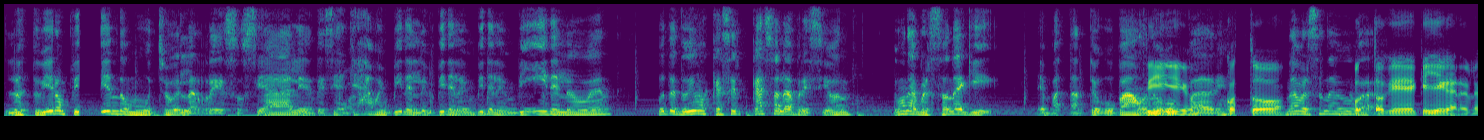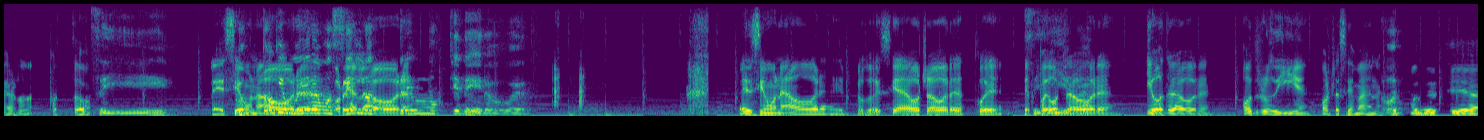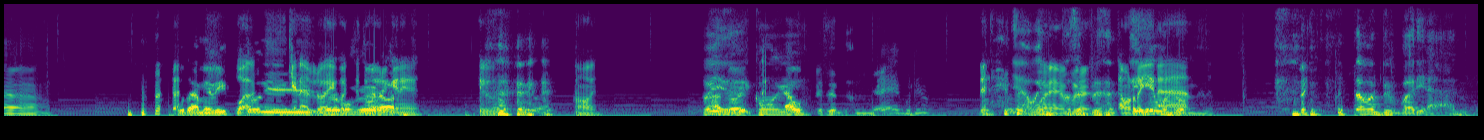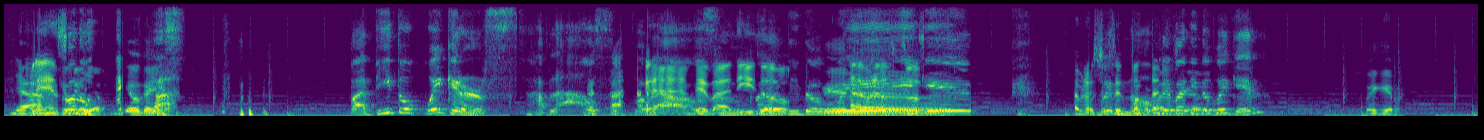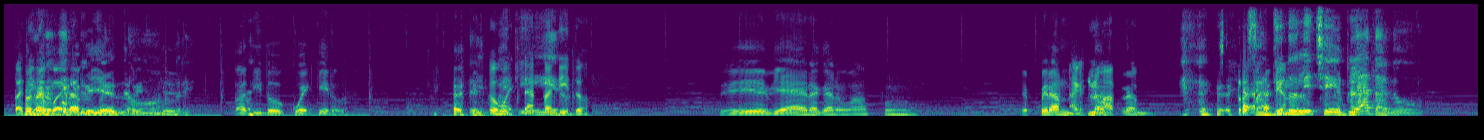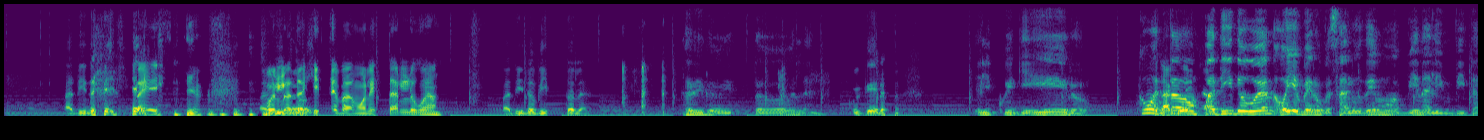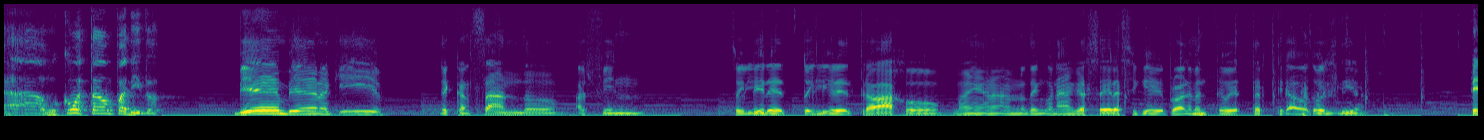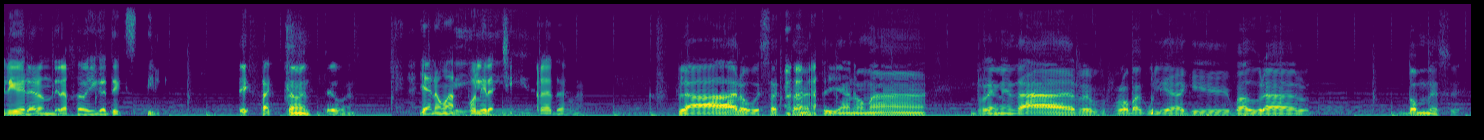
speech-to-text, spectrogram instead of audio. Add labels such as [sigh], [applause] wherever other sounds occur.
Lo estuvieron pidiendo mucho en las redes sociales. Decían, ya, pues invítenlo, invítenlo, invítenlo, invítenlo, weón. Puta, tuvimos que hacer caso a la presión. Es una persona que es bastante ocupada, ¿o Sí, ¿no, compadre? costó, Una persona ocupada. costó que, que llegara, la verdad. Costó. Sí. Le decíamos una Costó que hora, pudiéramos corría ser la los hora. tres mosqueteros, weón. [laughs] Le decíamos una hora, y el loco decía otra hora después, después Sí, otra weón. hora, y otra hora, otro día, otra semana. Después decía. Puta, me visto Guau, y. ¿Quién habló ahí, grabar. ¿Quién es? ¿Qué- [laughs] No, eh. Ah, Oye, todavía- ¿cómo ah, que.? culiao. Ya, bueno, entonces estamos presentémonos. rellenando. [laughs] Estamos desvariando. Ya, me quedo me quedo callado. Patito Quakers. Aplausos. [laughs] Grande, Patito. Patito Bien. Aplausos. Quaker. Aplausos Buen nombre, espontáneos. Patito Quaker. Cuequer. Patito terrible. nombre. Patito Cuequero. El ¿Cómo estás. Patito? Sí, bien, acá nomás, po. Esperando. Acá nomás, esperando. Patito leche de plátano. Patito, Oye, Pues lo trajiste para molestarlo, weón. Patito pistola. Patito pistola. Cuequero. El cuequero. ¿Cómo La está don. Patito, weón? Oye, pero pues saludemos bien al invitado. ¿Cómo está don Patito? Bien, bien, aquí descansando. Al fin soy libre, estoy libre del trabajo. Mañana no tengo nada que hacer, así que probablemente voy a estar tirado todo el día. Te liberaron de la fábrica textil. Exactamente, weón. Ya no más Sí. poleras chistratas, weón. Claro, pues, exactamente, ya nomás remedar ropa culiada que va a durar dos meses.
